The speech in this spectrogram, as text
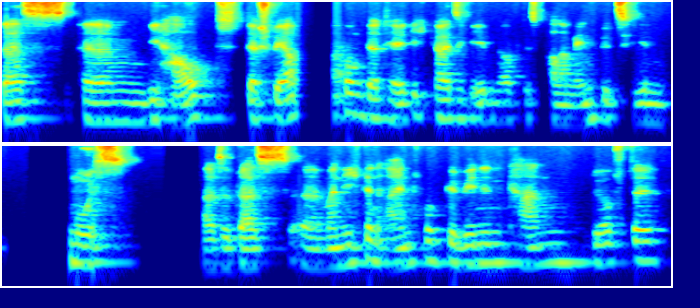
dass ähm, die Haupt, der Schwerpunkt der Tätigkeit sich eben auf das Parlament beziehen muss. Also dass äh, man nicht den Eindruck gewinnen kann, dürfte,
